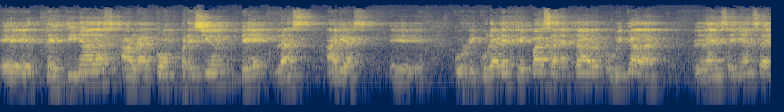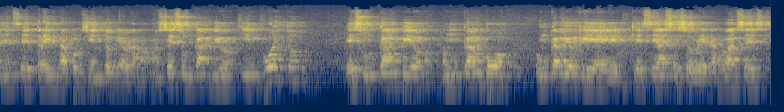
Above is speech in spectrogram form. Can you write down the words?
eh, destinadas a la compresión de las áreas eh, curriculares que pasan a estar ubicadas la enseñanza en ese 30% que hablamos. Es un cambio impuesto, es un cambio, un campo, un cambio que, que se hace sobre las bases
